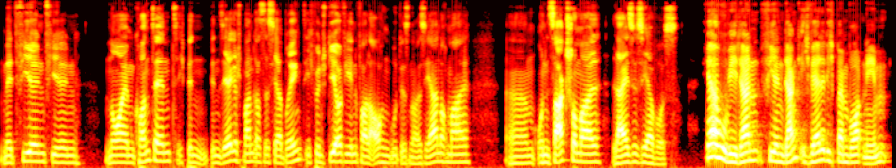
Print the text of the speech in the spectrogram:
mit vielen, vielen neuem Content. Ich bin, bin sehr gespannt, was das Jahr bringt. Ich wünsche dir auf jeden Fall auch ein gutes neues Jahr nochmal. Ähm, und sag schon mal leise Servus. Ja, Hubi, dann vielen Dank. Ich werde dich beim Wort nehmen.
